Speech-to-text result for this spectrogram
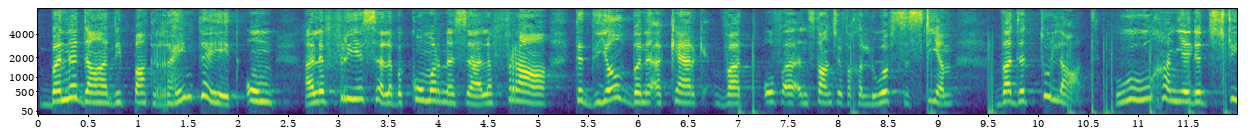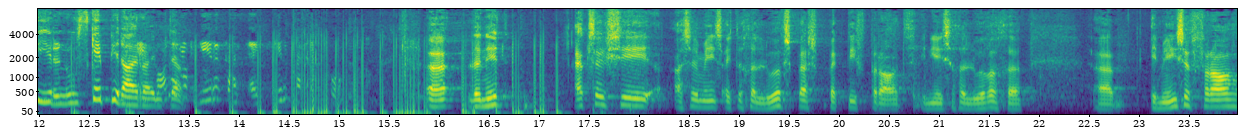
binne daardie pad ruimte het om hulle vrese, hulle bekommernisse, hulle vrae te deel binne 'n kerk wat of 'n instansie of 'n geloofsstelsel wat dit toelaat. Hoe hoe gaan jy dit stuur en hoe skep jy daai ruimte? Uh Lenet, ek sou sê as 'n mens uit 'n geloofsperspektief praat en jy's 'n gelowige, uh en mense vra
